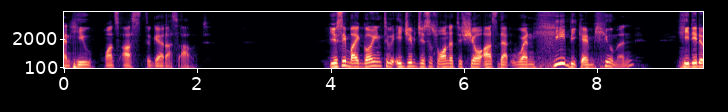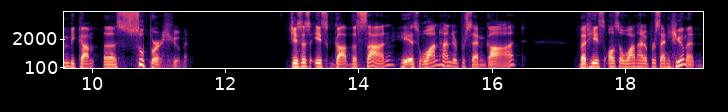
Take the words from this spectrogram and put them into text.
And He wants us to get us out. You see, by going to Egypt, Jesus wanted to show us that when He became human, He didn't become a superhuman. Jesus is God the Son, He is 100% God, but He is also 100% human.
